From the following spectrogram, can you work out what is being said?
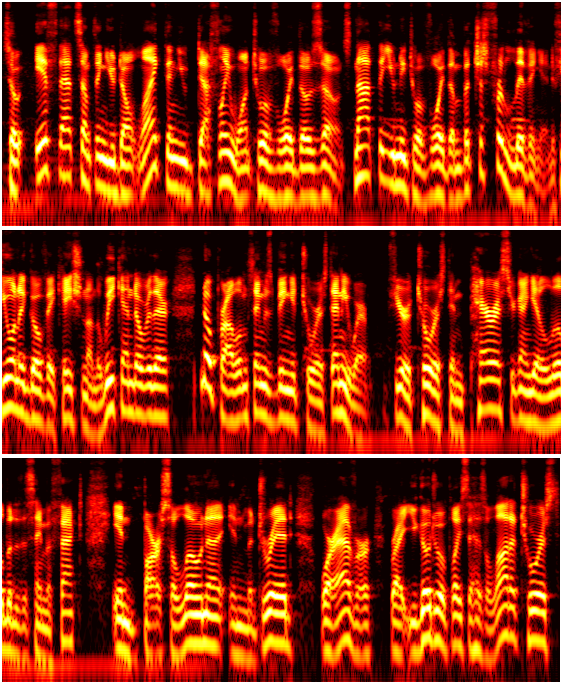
So if that's something you don't like, then you definitely want to avoid those zones. Not that you need to avoid them, but just for living in. If you want to go vacation on the weekend over there, no problem. Same as being a tourist anywhere. If you're a tourist in Paris, you're going to get a little bit of the same effect. In Barcelona, in Madrid, wherever, right? You go to a place that has a lot of tourists,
